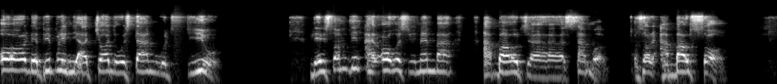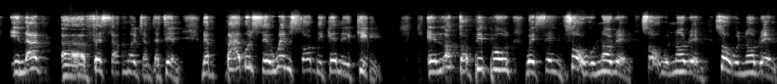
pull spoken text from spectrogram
all the people in their church will stand with you. There's something I always remember about uh, Samuel, sorry, about Saul in that uh, First Samuel chapter 10, the Bible says when Saul became a king, a lot of people were saying Saul will not reign, Saul will not reign, Saul will not reign.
